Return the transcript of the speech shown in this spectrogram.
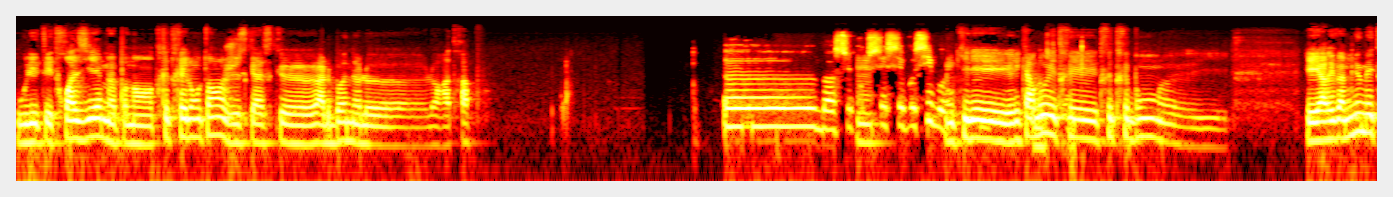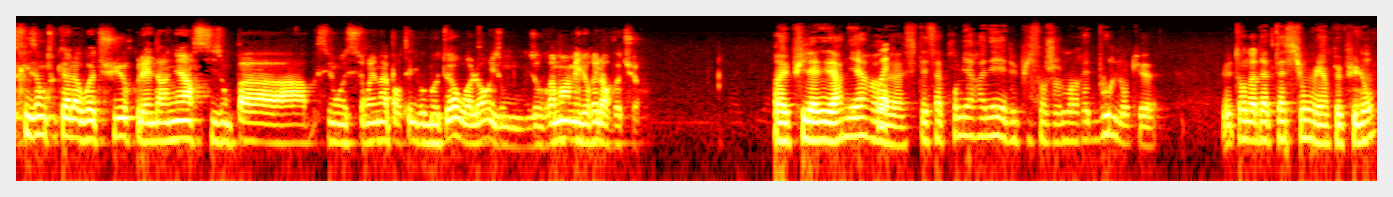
où il était troisième pendant très très longtemps jusqu'à ce que Albon le, le rattrape. Euh, bah, c'est hmm. possible. Donc il est Ricardo est très très très bon et arrive à mieux maîtriser en tout cas la voiture que l'année dernière s'ils n'ont pas s'ils ont, rien apporté niveau moteur ou alors ils ont, ils ont vraiment amélioré leur voiture. et puis l'année dernière, euh, c'était sa première année depuis son changement de Red Bull, donc euh, le temps d'adaptation est un peu plus long.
